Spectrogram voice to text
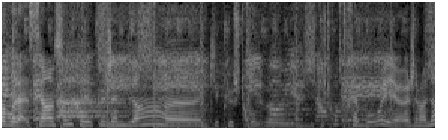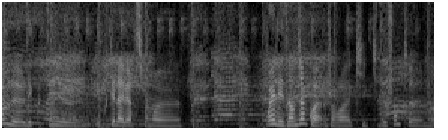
Enfin voilà, c'est un son que, que j'aime bien, euh, que, que je trouve, euh, que je trouve très beau et euh, j'aimerais bien l'écouter, écouter la version. Ouais, les Indiens quoi, genre qui, qui le chantent. bon,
